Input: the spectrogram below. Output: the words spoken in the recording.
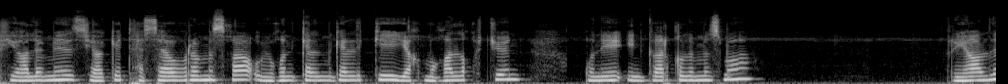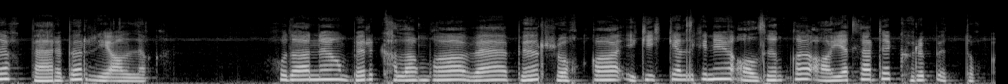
хияліміз ягі тасауырамызға уйғын кәлмігәлікі яхмұғалық үчін үни инкар Реаллык бір реаллык. Худаның бер каламга ва бер рухка ике икәнлегенә алдынғы аятларда күреп үттек.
